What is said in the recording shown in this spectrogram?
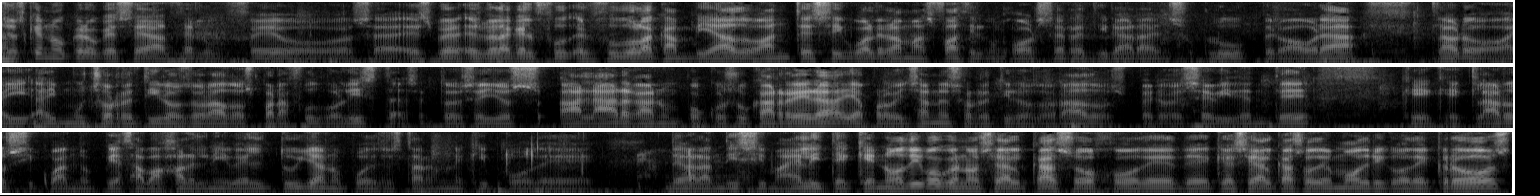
yo es que no creo que sea hacer un feo. O sea, es, ver- es verdad que el fútbol, el fútbol ha cambiado. Antes igual era más fácil que un jugador se retirara en su club, pero ahora, claro, hay, hay muchos retiros dorados para futbolistas. Entonces ellos alargan un poco su carrera y aprovechan esos retiros dorados. Pero es evidente que, que, claro, si cuando empieza a bajar el nivel, tú ya no puedes estar en un equipo de, de grandísima élite. Que no digo que no sea el caso, ojo, de, de que sea el caso de Modric o de Cross,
